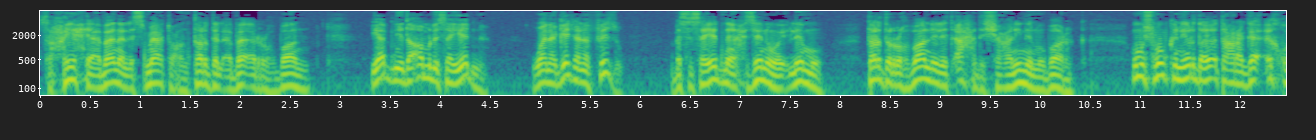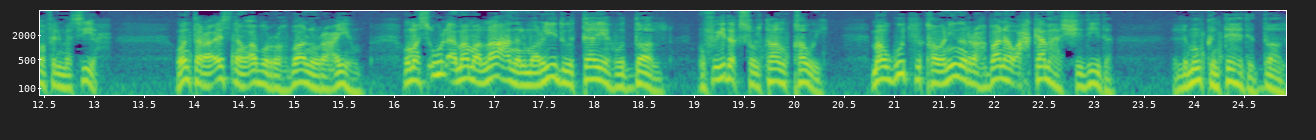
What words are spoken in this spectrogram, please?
صحيح يا أبانا اللي سمعته عن طرد الأباء الرهبان. يا ابني ده أمر سيدنا وأنا جيت أنفذه. بس سيدنا يحزنه ويألمه طرد الرهبان ليلة أحد الشعانين المبارك ومش ممكن يرضى يقطع رجاء إخوة في المسيح. وأنت رئيسنا وأبو الرهبان وراعيهم ومسؤول أمام الله عن المريض والتايه والضال وفي إيدك سلطان قوي موجود في قوانين الرهبنة وأحكامها الشديدة اللي ممكن تهدي الضال.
